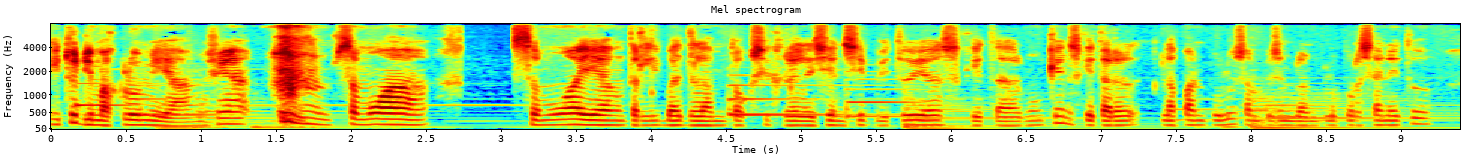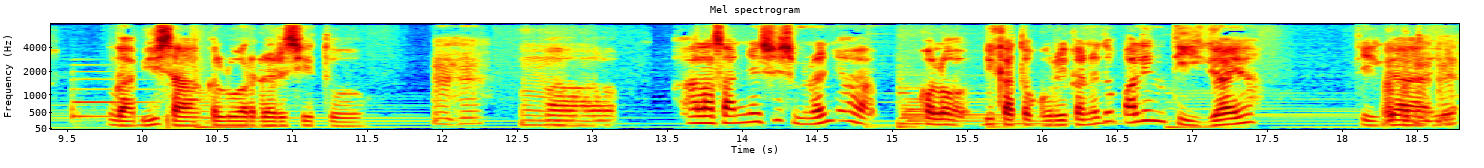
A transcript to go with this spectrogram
itu dimaklumi ya. Maksudnya semua semua yang terlibat dalam toxic relationship itu ya sekitar mungkin sekitar 80 sampai 90 persen itu nggak bisa keluar dari situ. Mhm. Hmm. Eh, alasannya sih sebenarnya kalau dikategorikan itu paling tiga ya. Tiga Apa ya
